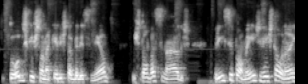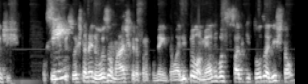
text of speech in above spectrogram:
que todos que estão naquele estabelecimento estão vacinados, principalmente restaurantes, porque Sim. as pessoas também não usam máscara para comer. Então, ali, pelo menos, você sabe que todos ali estão,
